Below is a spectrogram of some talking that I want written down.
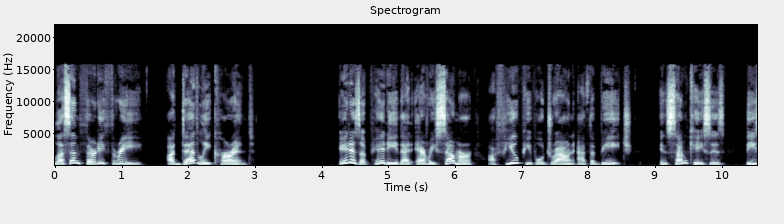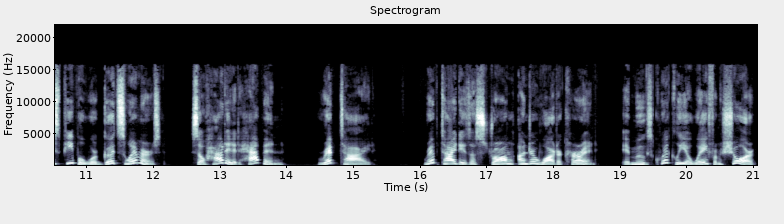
Lesson 33 A Deadly Current. It is a pity that every summer a few people drown at the beach. In some cases, these people were good swimmers. So, how did it happen? Riptide. Riptide is a strong underwater current. It moves quickly away from shore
